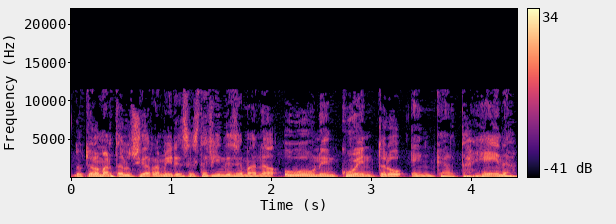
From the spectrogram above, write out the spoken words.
Doctora Marta Lucía Ramírez, este fin de semana hubo un encuentro en Cartagena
